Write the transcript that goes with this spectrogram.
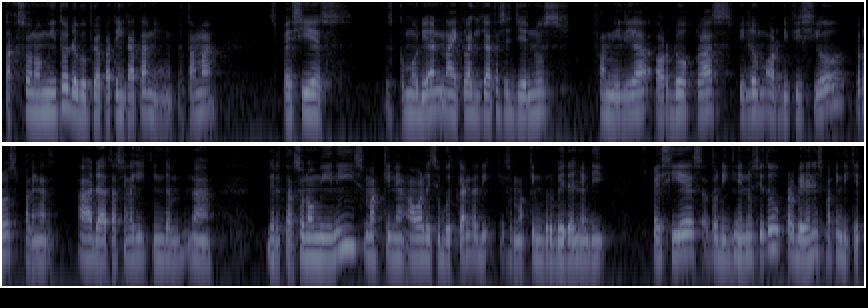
taksonomi itu ada beberapa tingkatan ya. Yang pertama spesies, terus kemudian naik lagi ke atasnya genus, familia, ordo, kelas, filum, ordivisio, terus paling ada atasnya lagi kingdom. Nah, dari taksonomi ini semakin yang awal disebutkan tadi semakin berbedanya di spesies atau di genus itu perbedaannya semakin dikit.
